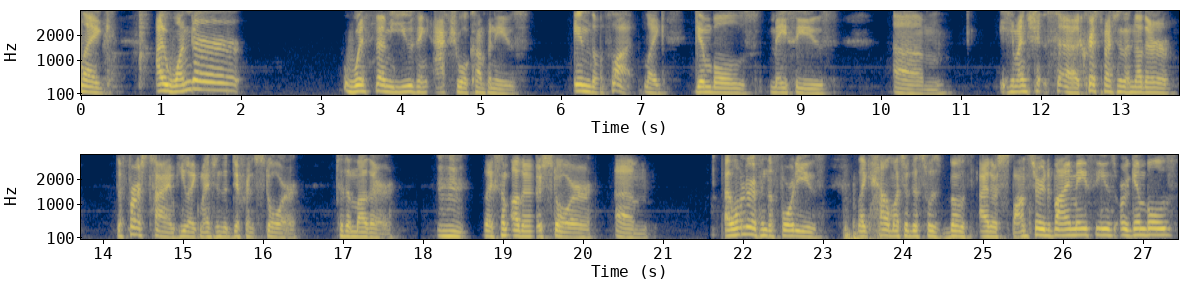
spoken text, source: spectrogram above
like, I wonder with them using actual companies in the plot, like Gimbels, Macy's. Um, he mentions uh, Chris mentions another the first time he like mentions a different store to the mother, hmm like some other store. Um, I wonder if in the 40s, like how much of this was both either sponsored by Macy's or Gimbels,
